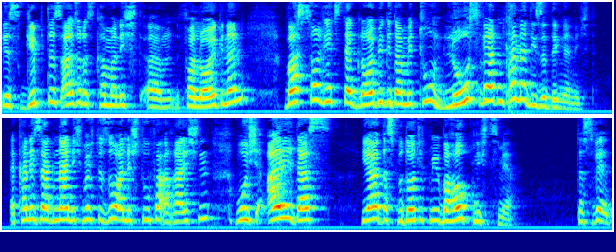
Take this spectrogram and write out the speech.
Das gibt es also, das kann man nicht ähm, verleugnen. Was soll jetzt der Gläubige damit tun? Loswerden kann er diese Dinge nicht. Er kann nicht sagen, nein, ich möchte so eine Stufe erreichen, wo ich all das, ja, das bedeutet mir überhaupt nichts mehr. Das, wär,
